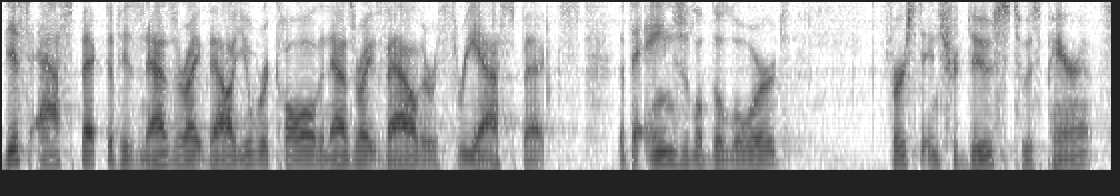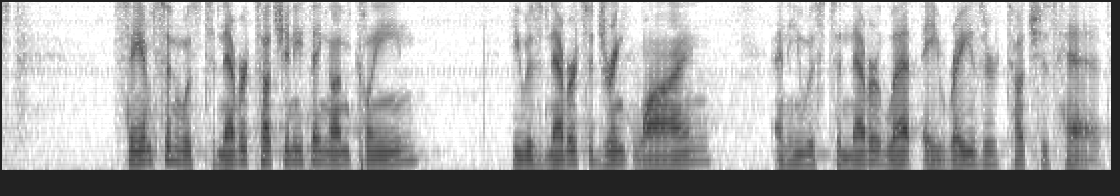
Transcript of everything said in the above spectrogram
this aspect of his Nazarite vow. You'll recall the Nazarite vow, there were three aspects that the angel of the Lord first introduced to his parents. Samson was to never touch anything unclean, he was never to drink wine, and he was to never let a razor touch his head.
